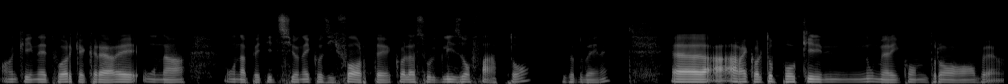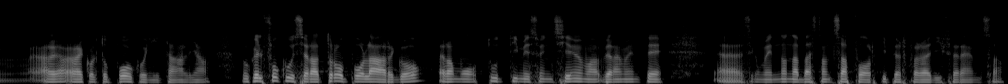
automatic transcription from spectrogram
anche in network a creare una, una petizione così forte, quella sul glisofatto, ricordo bene, eh, ha, raccolto pochi numeri contro, ha raccolto poco in Italia. Dunque il focus era troppo largo, eravamo tutti messi insieme, ma veramente eh, secondo me non abbastanza forti per fare la differenza.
